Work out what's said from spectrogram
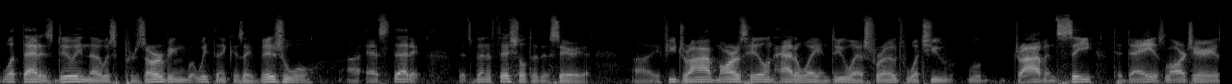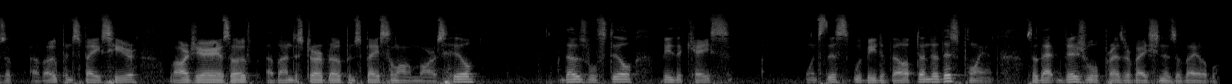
what that is doing though is preserving what we think is a visual uh, aesthetic that's beneficial to this area. Uh, if you drive Mars Hill and Hadaway and Due West roads, what you will drive and see today is large areas of, of open space here, large areas of, of undisturbed open space along Mars Hill. Those will still be the case once this would be developed under this plan, so that visual preservation is available.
